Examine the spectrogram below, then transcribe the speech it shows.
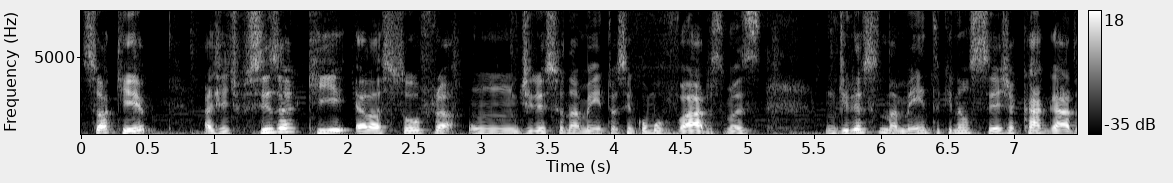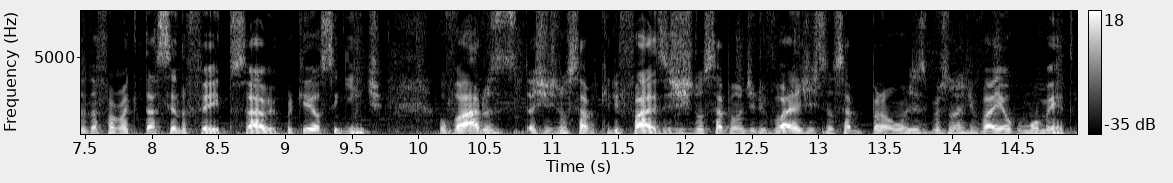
só que a gente precisa que ela sofra um direcionamento, assim como vários, mas um direcionamento que não seja cagado da forma que está sendo feito, sabe? Porque é o seguinte, o Varus, a gente não sabe o que ele faz, a gente não sabe onde ele vai, a gente não sabe para onde esse personagem vai em algum momento.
